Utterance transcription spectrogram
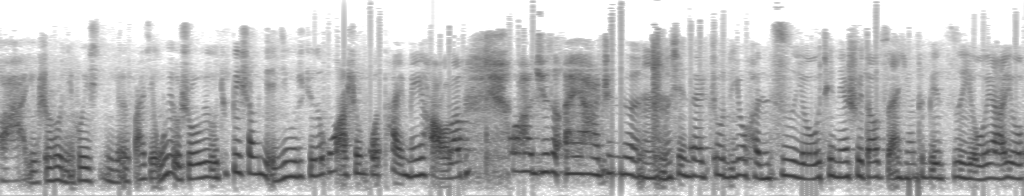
哇！有时候你会你会发现，我有时候我就闭上眼睛，我就觉得哇，生活太美好了，哇，觉得哎呀，真的，嗯，现在住的又很自由，天天睡到自然醒，特别自由呀，又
